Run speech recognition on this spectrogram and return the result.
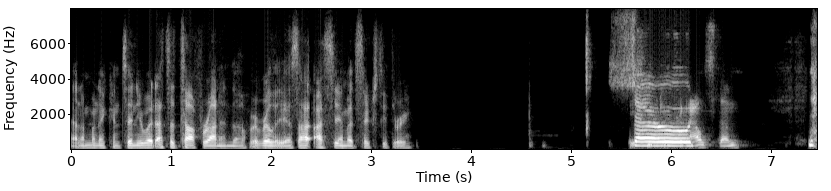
and I'm going to continue it. That's a tough run in, though. It really is. I, I see him at 63. If you can So pronounce them.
